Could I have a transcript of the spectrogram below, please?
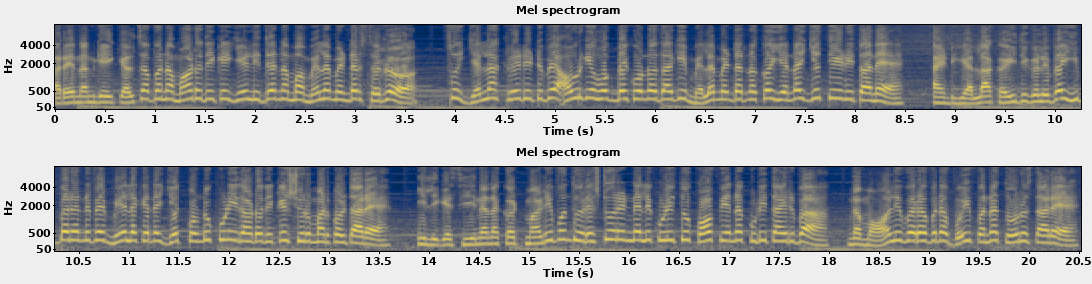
ಅರೆ ನನ್ಗೆ ಈ ಕೆಲ್ಸವನ್ನ ಮಾಡೋದಿಕ್ಕೆ ಹೇಳಿದ್ದೆ ನಮ್ಮ ಮೆಲಮೆಂಡರ್ ಸರ್ ಸೊ ಎಲ್ಲಾ ಕ್ರೆಡಿಟ್ ಅವ್ರಿಗೆ ಹೋಗ್ಬೇಕು ಅನ್ನೋದಾಗಿ ಮೆಲಮೆಂಡರ್ನ ಕೈಯನ್ನ ಎತ್ತಿ ಹಿಡಿತಾನೆ. ಅಂಡ್ ಎಲ್ಲಾ ಕೈದಿಗಳಿವೆ, ಇಬ್ಬರನ್ನವೇ ಮೇಲಕ್ಕೆನೆ ಎತ್ಕೊಂಡು ಕುಣಿದಾಡೋದಿಕ್ಕೆ ಶುರು ಮಾಡ್ಕೊಳ್ತಾರೆ. ಇಲ್ಲಿಗೆ ಸೀನನ್ನ ಕಟ್ ಮಾಡಿ ಒಂದು ರೆಸ್ಟೋರೆಂಟ್ನಲ್ಲಿ ಕುಳಿತು ಕಾಫಿಯನ್ನ ಕುಡಿತಾ ಇರುವ ನಮ್ಮ ಆಲಿವರ್ ಅವನ ವೈಫ್ ಅನ್ನ ತೋರಿಸ್ತಾರೆ.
